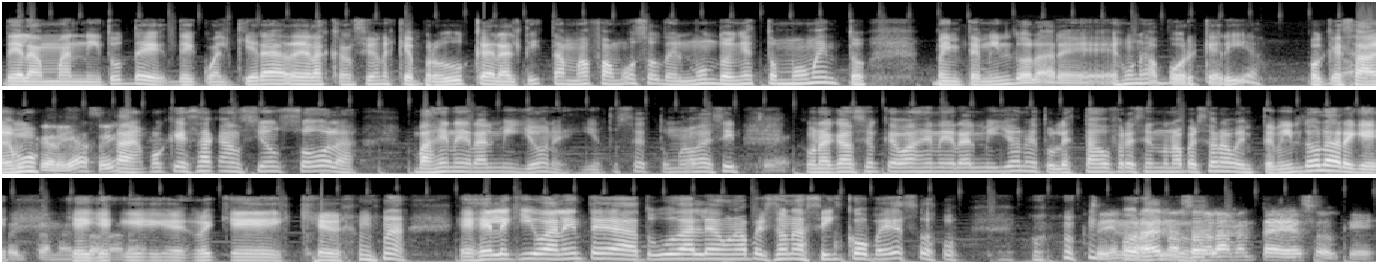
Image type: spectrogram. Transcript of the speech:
de la magnitud de, de, cualquiera de las canciones que produzca el artista más famoso del mundo en estos momentos, 20 mil dólares es una porquería. Porque sabemos, sabemos que esa canción sola va a generar millones. Y entonces tú me vas a decir que una canción que va a generar millones, tú le estás ofreciendo a una persona 20 mil dólares, que, que, que, que es el equivalente a tú darle a una persona 5 pesos. Sí, no, no solamente eso, que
